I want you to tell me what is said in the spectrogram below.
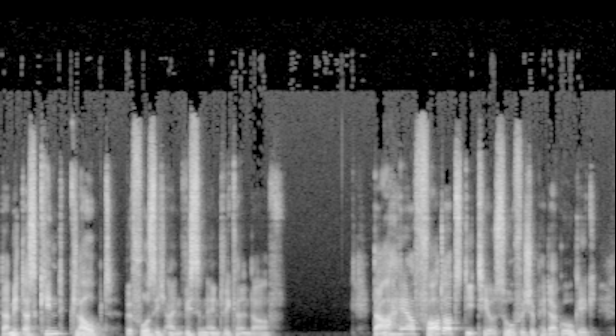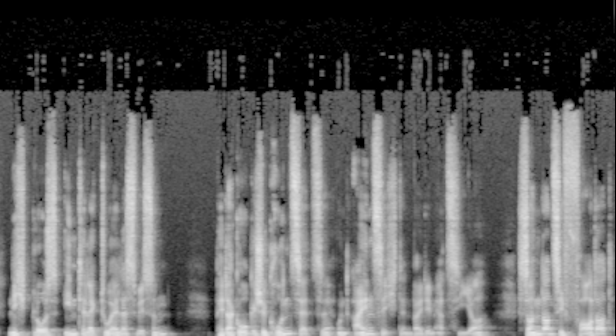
damit das Kind glaubt, bevor sich ein Wissen entwickeln darf. Daher fordert die theosophische Pädagogik nicht bloß intellektuelles Wissen, pädagogische Grundsätze und Einsichten bei dem Erzieher, sondern sie fordert,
